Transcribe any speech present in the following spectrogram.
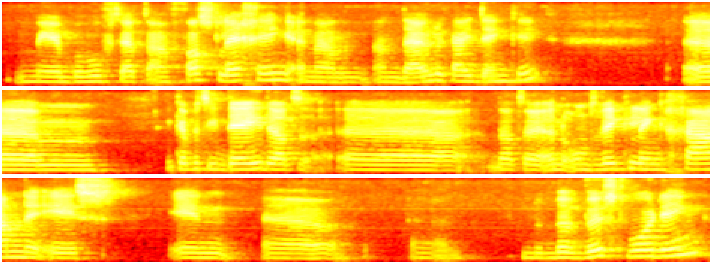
meer behoefte hebt aan vastlegging en aan, aan duidelijkheid, denk ik. Um, ik heb het idee dat, uh, dat er een ontwikkeling gaande is in uh, uh, de bewustwording.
